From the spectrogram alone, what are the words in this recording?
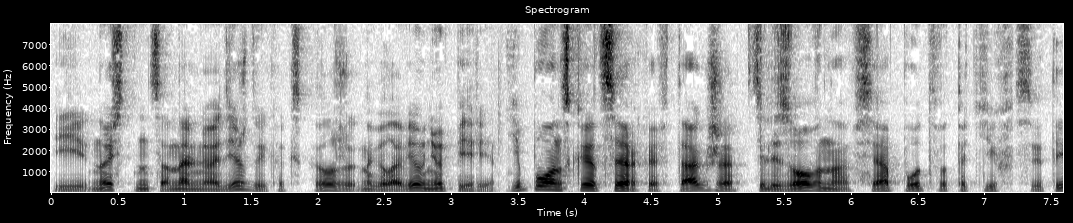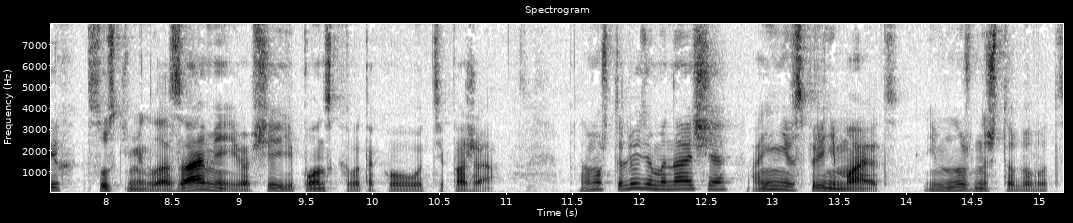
и носит национальную одежду, и, как сказал уже, на голове у него перья. Японская церковь также стилизована вся под вот таких святых с узкими глазами и вообще японского такого вот типажа. Потому что людям иначе они не воспринимают. Им нужно, чтобы вот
